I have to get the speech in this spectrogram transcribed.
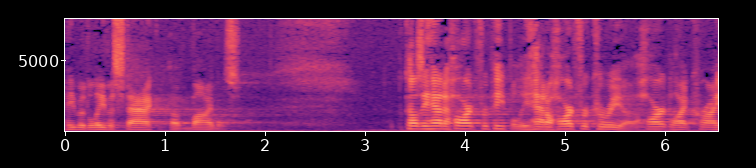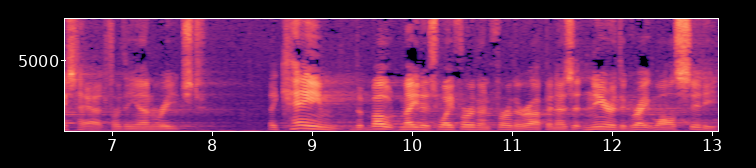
He would leave a stack of Bibles. Because he had a heart for people. He had a heart for Korea, a heart like Christ had for the unreached. They came, the boat made its way further and further up, and as it neared the Great Wall City,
